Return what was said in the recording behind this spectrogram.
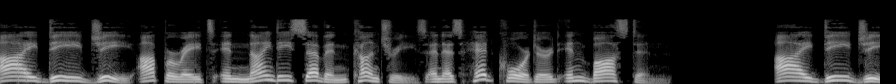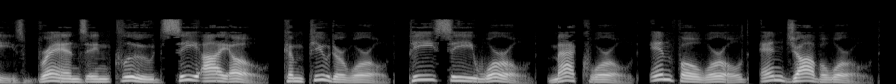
IDG operates in 97 countries and is headquartered in Boston. IDG's brands include CIO, Computerworld, PC World, Macworld, InfoWorld, and JavaWorld.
